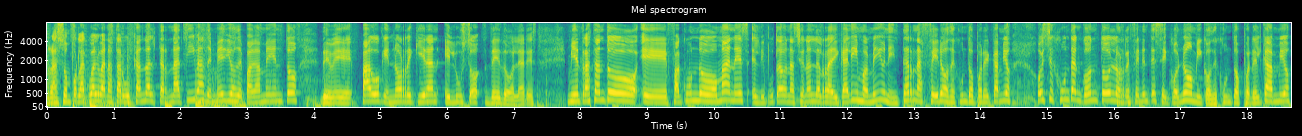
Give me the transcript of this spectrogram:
Razón por la cual van a estar buscando alternativas de medios de pagamento, de eh, pago que no requieran el uso de dólares. Mientras tanto, eh, Facundo Manes, el diputado nacional del radicalismo, en medio de una interna feroz de Juntos por el Cambio, hoy se juntan con todos los referentes económicos de Juntos por el Cambio.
